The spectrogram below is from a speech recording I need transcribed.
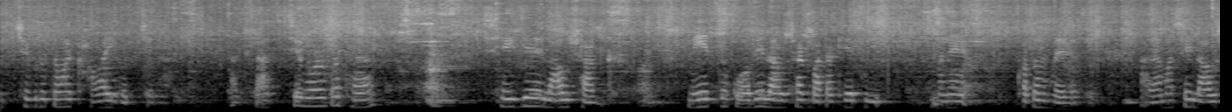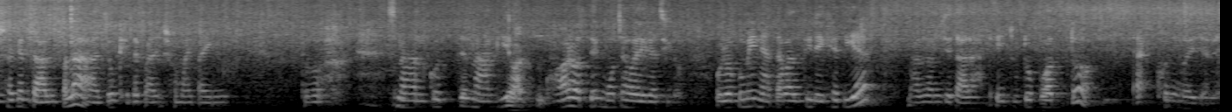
উচ্ছেগুলো তো আমার খাওয়াই হচ্ছে না। আর তার চেয়ে বড় কথা, সেই যে লাউ শাক, মেয়ের তো কবে লাউ শাক বাটা খেয়ে পুরি মানে খতম হয়ে গেছে। আর আমার সেই লাউ শাকের ডালপালা আজও খেতে পারি, সময় পাইনি। তো স্নান করতে না গিয়ে ঘর অর্ধেক মোচা হয়ে গেছিল। ওরকমই নেতা বালতি রেখে দিয়ে ভাবলাম যে দাঁড়া, এই দুটো পদ তো এক্ষুনি হয়ে যাবে।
